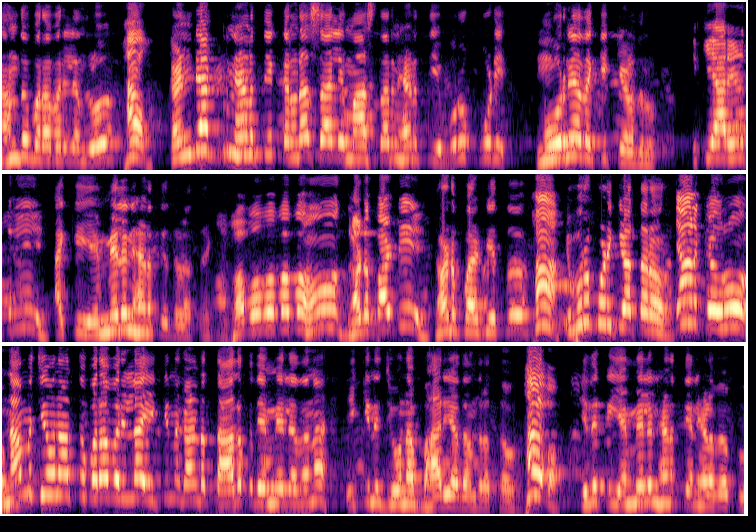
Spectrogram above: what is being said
ನಂದು ಬರಬರಿಲ್ಲ ಅಂದ್ರು ಹೌದು ಕಂಡಕ್ಟರ್ ಹೆಣತಿ ಕನ್ನಡ ಶಾಲೆ ಮಾಸ್ತರ್ನ ಹೆಣತಿ ಇಬ್ಬರು ಕೂಡಿ ಮೂರನೇದಕ್ಕೆ ಕೇಳಿದ್ರು. ಈಕಿ ಯಾರು ಹೇಳ್ತೀರಿ ಆಕಿ ಎಂ ಎಲ್ ಎನ್ ದೊಡ್ಡ ಪಾರ್ಟಿ. ದೊಡ್ಡ ಪಾರ್ಟಿ ಇತ್ತು. ಹಾ. ಇಬ್ರು ಕೂಡ ಕೇಳ್ತಾರ ಅವ್ರು. ಯಾನ್ ಕೇಳ್ರು? ನಮ್ಮ ಜೀವನ ಅಂತೂ ಬರಾಬರಿಲ್ಲ ಇಕ್ಕಿನ ಗಂಡ ತಾಲೂಕದ ಎಂ ಎಲ್ ಎ ಅದನ. ಈಕಿನ ಜೀವನ ಭಾರಿ ಅದ ಅಂದ್ರತ್ತ ಅವ್ರು. ಇದಕ್ಕೆ ಎಂ ಎಲ್ ಎನ್ ಹೆಣತಿ ಏನ್ ಹೇಳ್ಬೇಕು?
